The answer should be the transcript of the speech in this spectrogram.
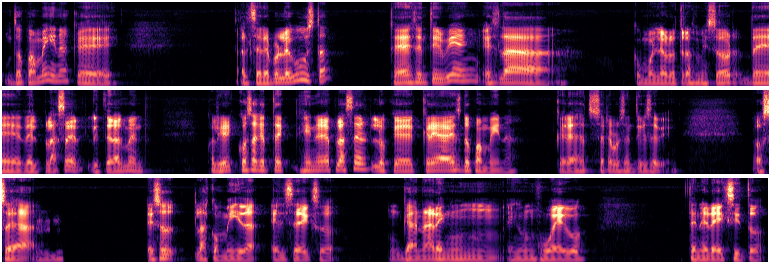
Dopamina que al cerebro le gusta, te hace sentir bien, es la como el neurotransmisor de- del placer, literalmente. Cualquier cosa que te genere placer, lo que crea es dopamina, que le hace a tu cerebro sentirse bien. O sea. Eso, la comida, el sexo, ganar en un, en un juego, tener éxito,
